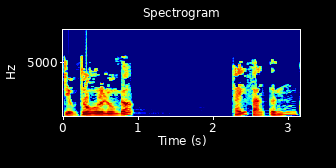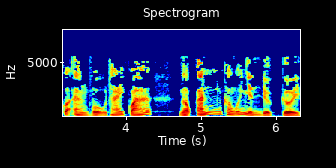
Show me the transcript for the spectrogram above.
chịu thua luôn đó. Thấy phản ứng của An Vũ thái quá, Ngọc Ánh không có nhịn được cười.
